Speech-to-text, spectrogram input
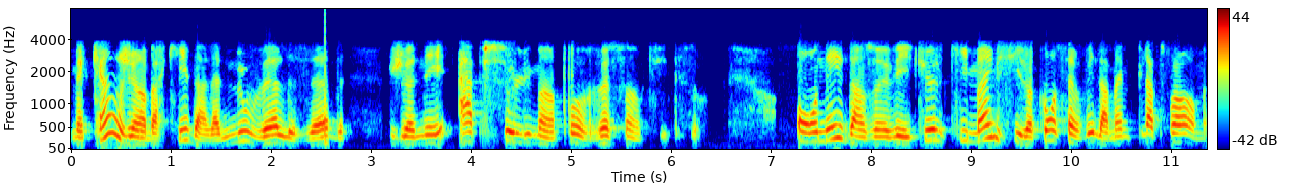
mais quand j'ai embarqué dans la nouvelle Z, je n'ai absolument pas ressenti ça. On est dans un véhicule qui, même s'il a conservé la même plateforme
